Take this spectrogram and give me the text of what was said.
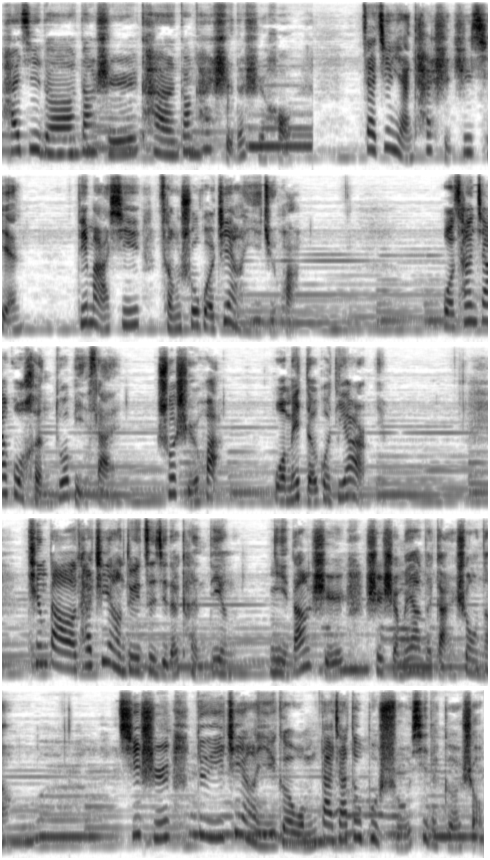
还记得当时看刚开始的时候，在竞演开始之前，迪玛希曾说过这样一句话：“我参加过很多比赛，说实话，我没得过第二名。”听到他这样对自己的肯定，你当时是什么样的感受呢？其实，对于这样一个我们大家都不熟悉的歌手，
